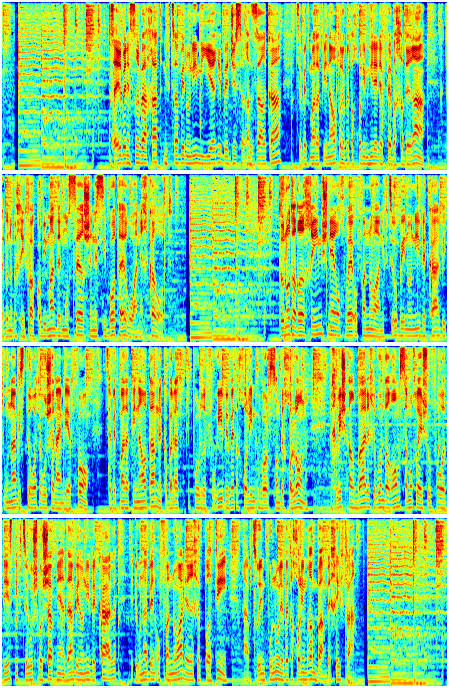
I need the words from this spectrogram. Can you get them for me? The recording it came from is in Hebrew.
צעיר בן 21 נפצע בינוני מירי בג'יסר א-זרקא, צוות מד"א פינה אותו לבית החולים הלל יפה בחדרה. כתבנו בחיפה קובי מנדל מוסר שנסיבות האירוע נחקרות. תאונות הדרכים, שני רוכבי אופנוע נפצעו בינוני וקל בתאונה בשדרות ירושלים ביפו. צוות מד"א פינה אותם לקבלת טיפול רפואי בבית החולים וולפסון בחולון. בכביש 4 לכיוון דרום, סמוך ליישוב פורדיס, נפצעו שלושה בני אדם בינוני וקל בתאונה בין אופנוע לרכב פרטי. הפצועים פונו לבית החולים רמב"ם בחיפה.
